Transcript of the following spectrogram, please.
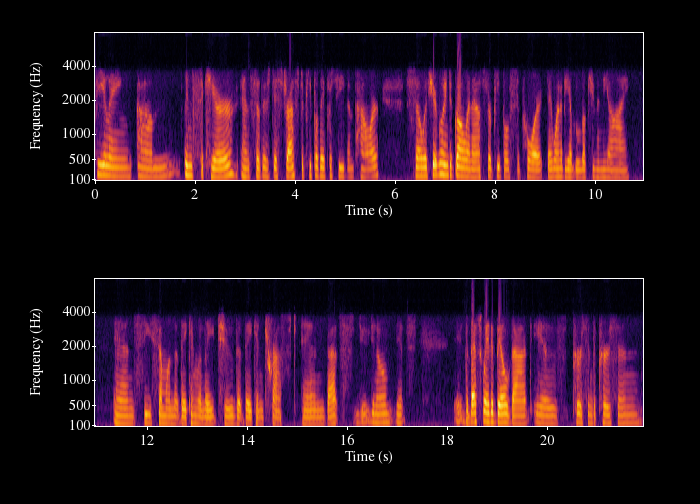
feeling um, insecure, and so there's distrust of people they perceive in power. So if you're going to go and ask for people's support, they want to be able to look you in the eye and see someone that they can relate to, that they can trust, and that's you, you know it's it, the best way to build that is person to person,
